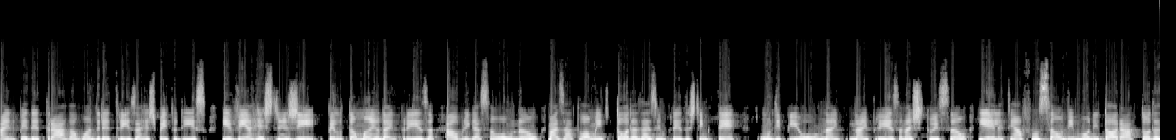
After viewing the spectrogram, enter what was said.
a NPD traga alguma diretriz a respeito disso e venha restringir, pelo tamanho da empresa, a obrigação obrigação ou não, mas atualmente todas as empresas têm que ter um DPO na, na empresa, na instituição, e ele tem a função de monitorar todos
